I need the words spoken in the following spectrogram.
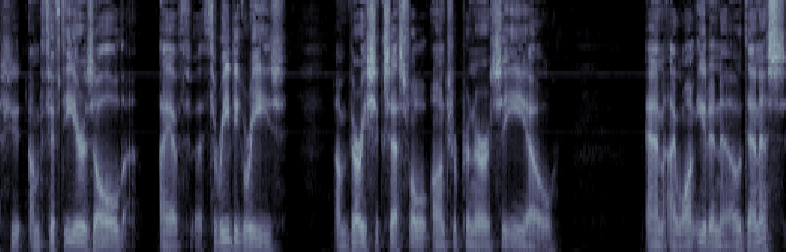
she, "I'm 50 years old. I have uh, three degrees. I'm very successful entrepreneur, CEO, and I want you to know, Dennis,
